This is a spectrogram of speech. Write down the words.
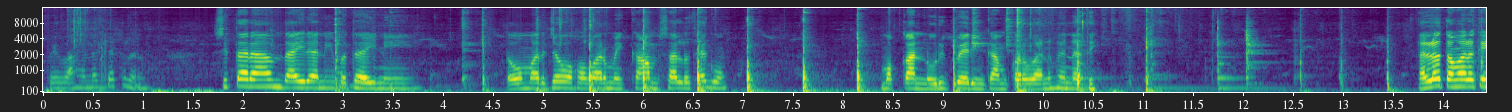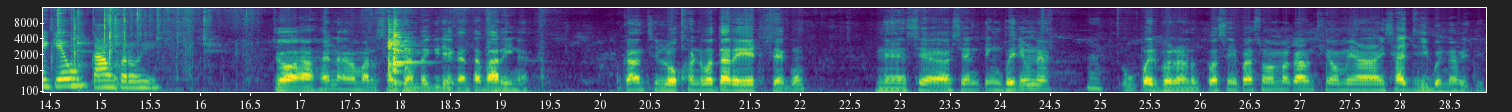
કઈ વાહન જ દેખાડે સીતારામ દાયરાની બધાયની તો અમારે જવો સવારમાં કામ ચાલુ થઈ ગયું મકાનનું રિપેરિંગ કામ કરવાનું હે નથી હેલો તમારે કંઈ કેવું કામ કરો હે જો આ હે ને અમારા સજા બગડ્યા કાંતા બારીના. કાંથી લોખંડ વધારે હેઠ ફેંકું ને સેન્ટિંગ ભર્યું ને ઉપર ભરાણું. પછી પાછું અમે કામ થયું અમે આ સાજલી બનાવી હતી.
